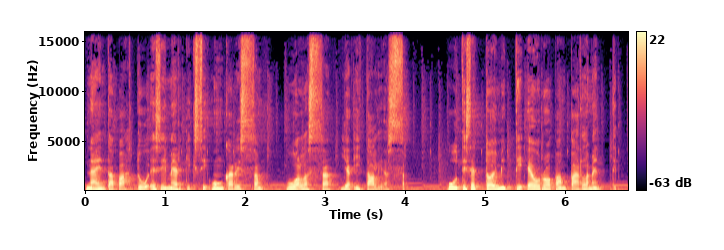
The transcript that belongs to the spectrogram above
Näin tapahtuu esimerkiksi Unkarissa, Puolassa ja Italiassa. Uutiset toimitti Euroopan parlamentti.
